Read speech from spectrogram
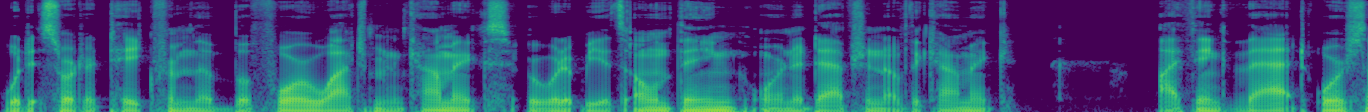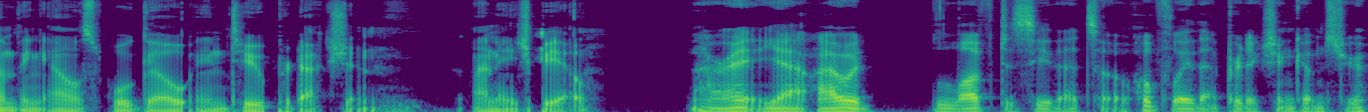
Would it sort of take from the before Watchmen comics, or would it be its own thing, or an adaptation of the comic? I think that or something else will go into production on HBO. All right, yeah, I would love to see that. So hopefully that prediction comes true.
